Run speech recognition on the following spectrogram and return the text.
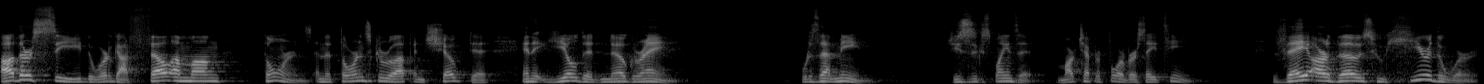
Other seed, the word of God, fell among thorns, and the thorns grew up and choked it, and it yielded no grain. What does that mean? Jesus explains it. Mark chapter 4, verse 18. They are those who hear the word,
